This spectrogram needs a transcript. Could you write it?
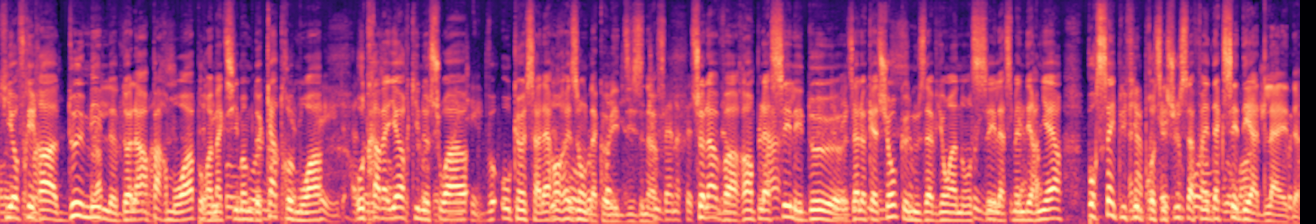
qui offrira 2000 dollars par mois pour un maximum de quatre mois aux travailleurs qui ne reçoivent aucun salaire en raison de la COVID-19. Cela va remplacer les deux allocations que nous avions annoncées la semaine dernière pour simplifier le processus afin d'accéder à de l'aide.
